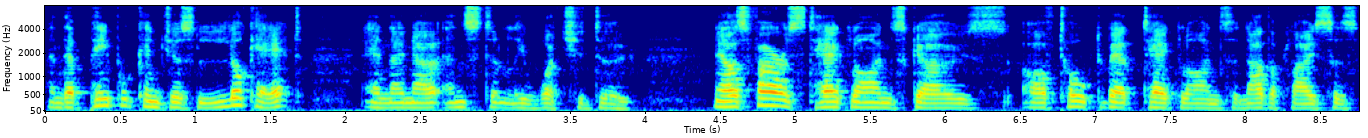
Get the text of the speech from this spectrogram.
and that people can just look at and they know instantly what you do now as far as taglines goes i've talked about taglines in other places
